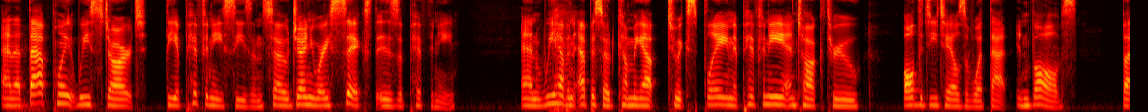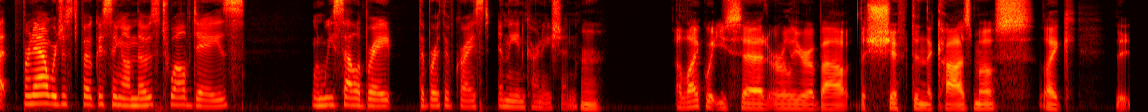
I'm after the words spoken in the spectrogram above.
And at that point, we start the Epiphany season. So January 6th is Epiphany. And we have an episode coming up to explain Epiphany and talk through all the details of what that involves. But for now, we're just focusing on those 12 days when we celebrate the birth of Christ and the incarnation. I like what you said earlier about the shift in the cosmos. Like th-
